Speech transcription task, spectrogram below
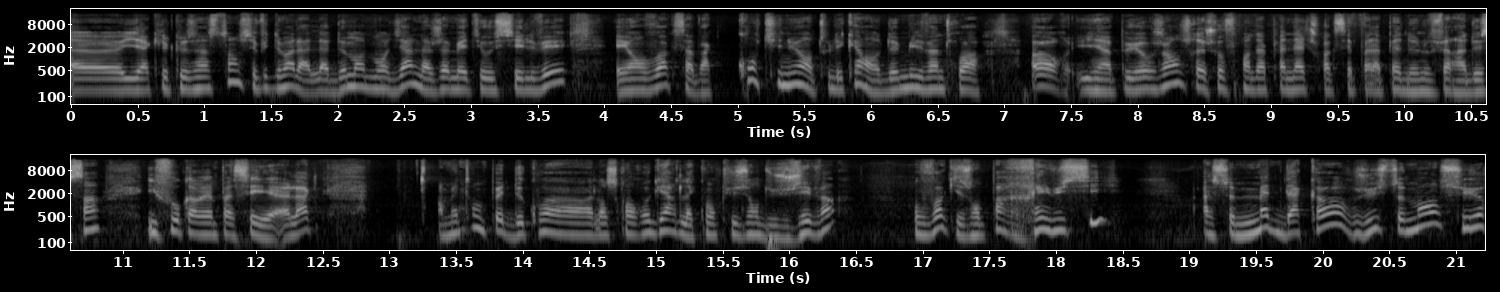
euh il y a quelques instants, effectivement la, la demande mondiale n'a jamais été aussi élevée et on voit que ça va continuer en tous les cas en 2023. Or, il y a un peu urgence, réchauffement de la planète. Je crois que c'est pas la peine de nous faire un dessin. Il faut quand même passer à l'acte. En même temps, on peut être de quoi, lorsqu'on regarde la conclusion du G20, on voit qu'ils n'ont pas réussi à se mettre d'accord justement sur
